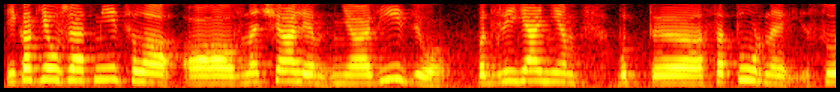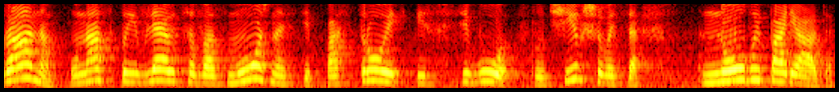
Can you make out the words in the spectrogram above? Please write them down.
И как я уже отметила а, в начале а, видео, под влиянием вот, э, Сатурна с Ураном у нас появляются возможности построить из всего случившегося новый порядок,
